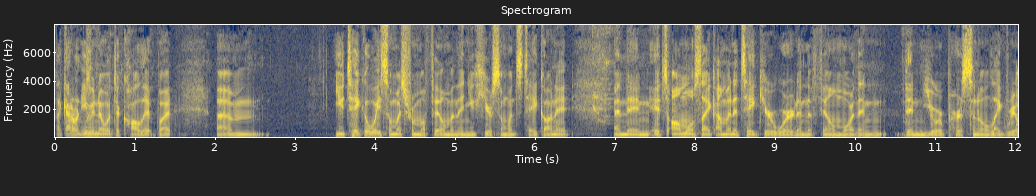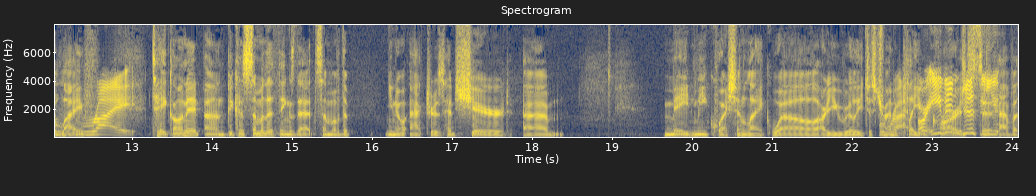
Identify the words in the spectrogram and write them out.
like i don't even know what to call it but um you take away so much from a film and then you hear someone's take on it and then it's almost like i'm gonna take your word in the film more than than your personal like real life right. take on it um, because some of the things that some of the you know actors had shared um, made me question like well are you really just trying to play your or even cards just to u- have a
